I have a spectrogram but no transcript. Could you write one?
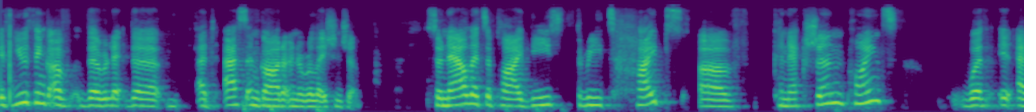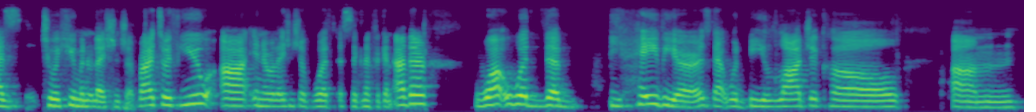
If you think of the, the uh, us and God are in a relationship. So now let's apply these three types of connection points with it as to a human relationship, right? So if you are in a relationship with a significant other, what would the behaviors that would be logical um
